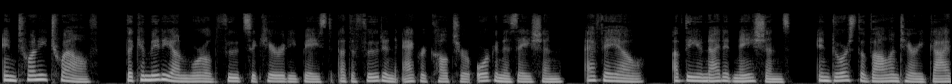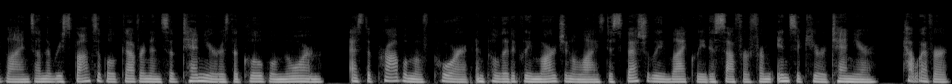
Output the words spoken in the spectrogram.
In 2012, the Committee on World Food Security, based at the Food and Agriculture Organization, FAO, of the United Nations, endorsed the voluntary guidelines on the responsible governance of tenure as the global norm, as the problem of poor and politically marginalized especially likely to suffer from insecure tenure. However,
